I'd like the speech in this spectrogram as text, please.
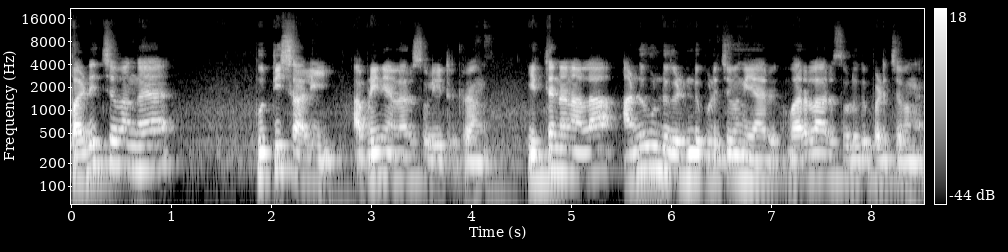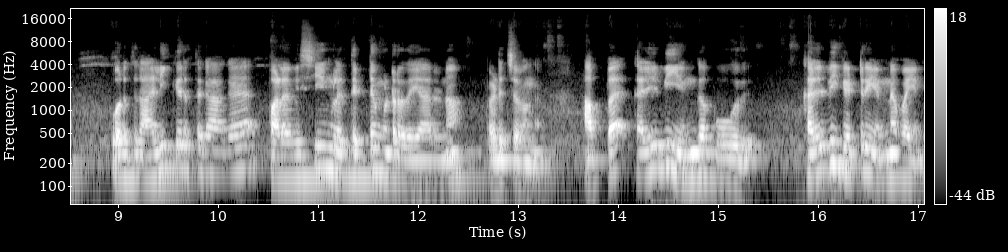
படிச்சவங்க புத்திசாலி அப்படின்னு எல்லாரும் சொல்லிட்டு இருக்கிறாங்க இத்தனை நாளா அணுகுண்டு கண்டு பிடிச்சவங்க யாரு? வரலாறு சொல்லுது படிச்சவங்க. ஒருத்தர் அழிக்கிறதுக்காக பல விஷயங்களை திட்டமிடுறது யாருன்னா படிச்சவங்க. அப்ப கல்வி எங்க போகுது? கல்வி கற்று என்ன பயன்?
